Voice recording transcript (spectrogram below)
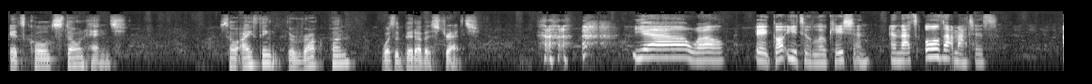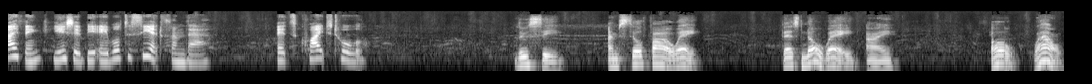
It's called Stonehenge. So I think the rock pun was a bit of a stretch. Yeah, well, it got you to the location, and that's all that matters. I think you should be able to see it from there. It's quite tall. Lucy, I'm still far away. There's no way I. Oh, wow.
